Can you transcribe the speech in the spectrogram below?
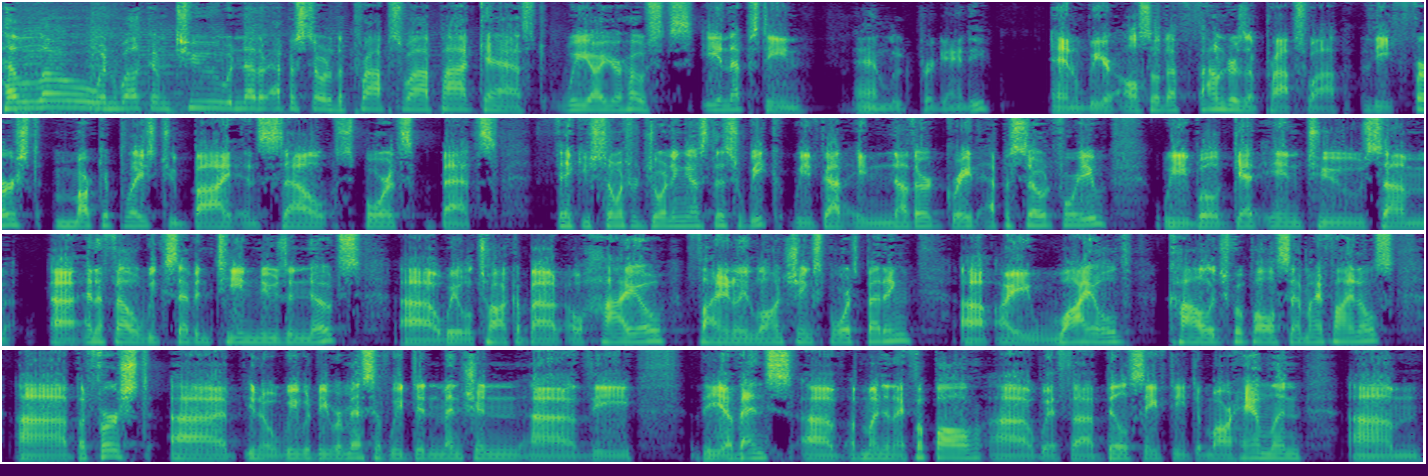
Hello and welcome to another episode of the Prop Swap podcast. We are your hosts, Ian Epstein and Luke Pergande. And we are also the founders of Prop Swap, the first marketplace to buy and sell sports bets. Thank you so much for joining us this week. We've got another great episode for you. We will get into some uh, NFL Week 17 news and notes. Uh, we will talk about Ohio finally launching sports betting uh, a wild college football semifinals. Uh, but first, uh, you know, we would be remiss if we didn't mention uh, the the events of, of Monday Night Football with Bill safety Damar Hamlin. Um,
